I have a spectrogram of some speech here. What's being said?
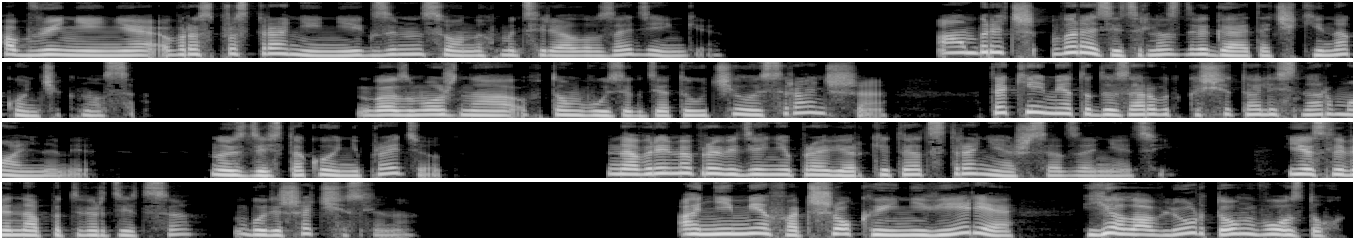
Обвинение в распространении экзаменационных материалов за деньги. Амбридж выразительно сдвигает очки на кончик носа. Возможно, в том вузе, где ты училась раньше, такие методы заработка считались нормальными. Но здесь такое не пройдет. На время проведения проверки ты отстраняешься от занятий. Если вина подтвердится, будешь отчислена. Онемев от шока и неверия, я ловлю ртом воздух.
